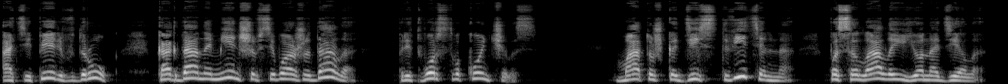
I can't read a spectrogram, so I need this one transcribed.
А теперь вдруг, когда она меньше всего ожидала, притворство кончилось. Матушка действительно посылала ее на дело.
